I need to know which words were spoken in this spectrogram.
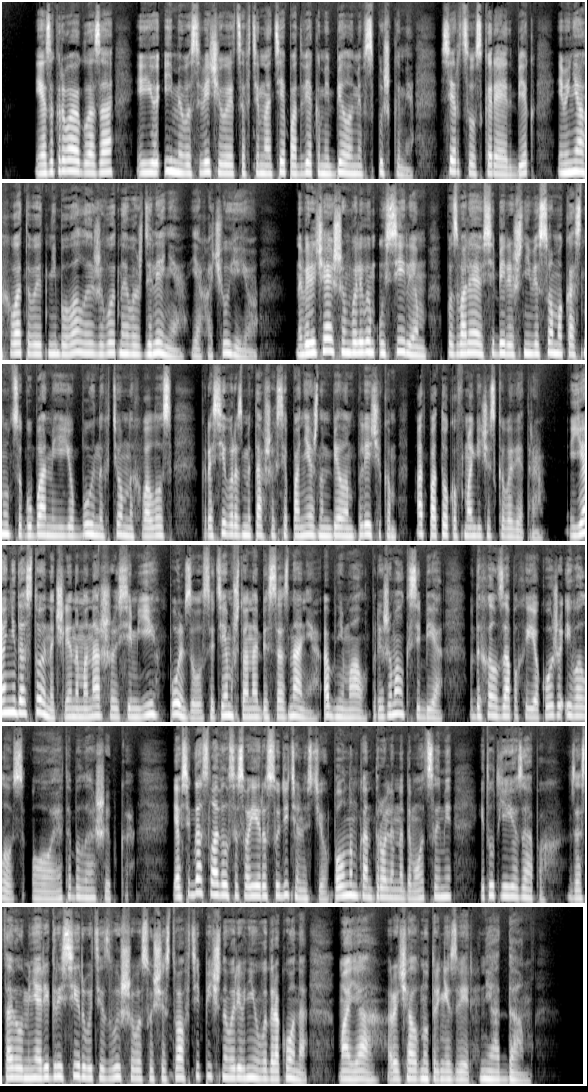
Я закрываю глаза, ее имя высвечивается в темноте под веками белыми вспышками. Сердце ускоряет бег, и меня охватывает небывалое животное вожделение. Я хочу ее. Но величайшим волевым усилием позволяю себе лишь невесомо коснуться губами ее буйных темных волос, красиво разметавшихся по нежным белым плечикам от потоков магического ветра. Я недостойно члена монаршей семьи пользовался тем, что она без сознания, обнимал, прижимал к себе, вдыхал запах ее кожи и волос. О, это была ошибка. Я всегда славился своей рассудительностью, полным контролем над эмоциями, и тут ее запах заставил меня регрессировать из высшего существа в типичного ревнивого дракона. «Моя», — рычал внутренний зверь, — «не отдам».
